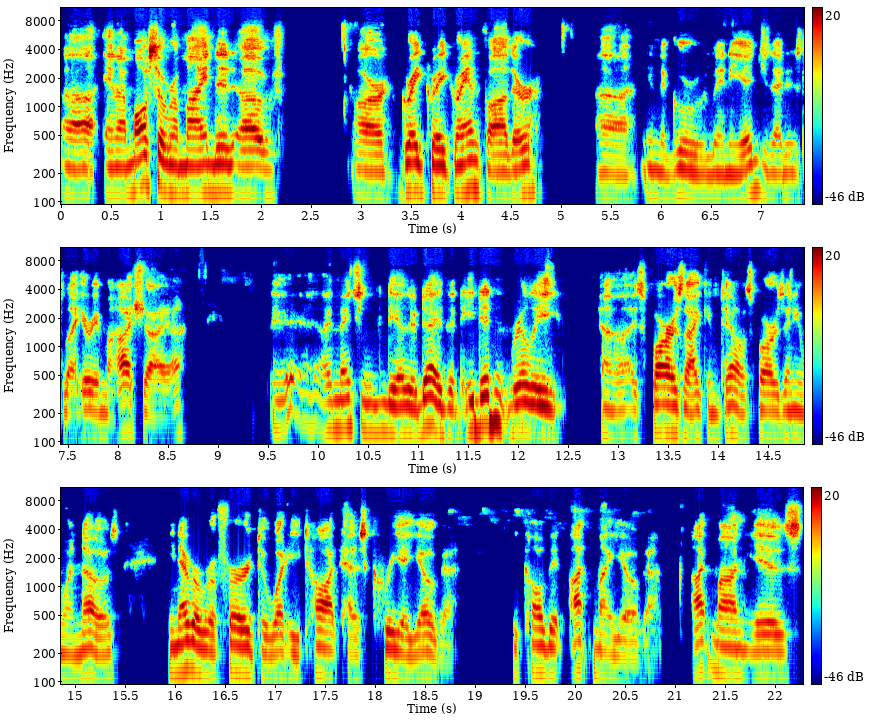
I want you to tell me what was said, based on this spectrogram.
Uh, and I'm also reminded of our great great grandfather uh, in the Guru lineage, that is Lahiri Mahashaya. I mentioned the other day that he didn't really, uh, as far as I can tell, as far as anyone knows, he never referred to what he taught as Kriya Yoga. He called it Atma Yoga. Atman is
